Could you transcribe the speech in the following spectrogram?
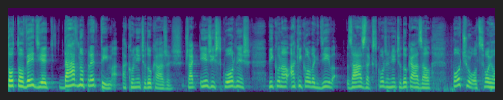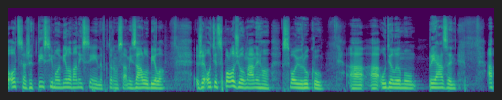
toto vedieť dávno predtým, ako niečo dokážeš. Však Ježiš skôr, než vykonal akýkoľvek div, zázrak, skôr, než niečo dokázal, počul od svojho otca, že ty si môj milovaný syn, v ktorom sa mi zalúbilo. Že otec položil na neho svoju ruku a, a udelil mu priazeň. A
